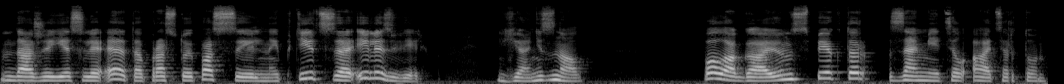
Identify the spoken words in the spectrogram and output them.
Даже если это простой посыльный, птица или зверь. Я не знал. «Полагаю, инспектор», — заметил Атертон,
